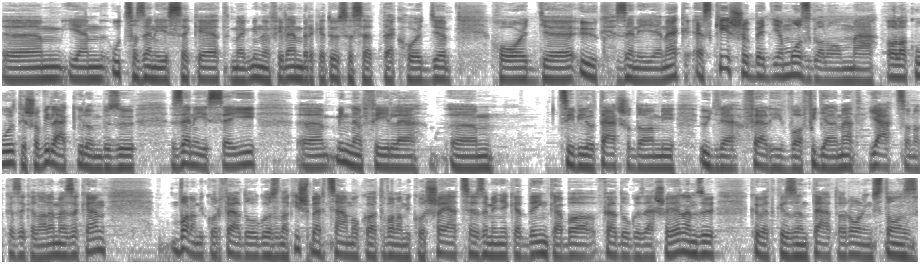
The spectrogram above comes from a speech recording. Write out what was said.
um, ilyen utcazenészeket, meg mindenféle embereket összeszedtek, hogy, hogy uh, ők zenéjenek. Ez később egy ilyen mozgalommá alakult, és a világ különböző zenészei uh, mindenféle um, civil társadalmi ügyre felhívva a figyelmet játszanak ezeken a lemezeken. Van, amikor feldolgoznak ismert számokat, van, amikor saját szerzeményeket, de inkább a feldolgozása jellemző. Következzen tehát a Rolling Stones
